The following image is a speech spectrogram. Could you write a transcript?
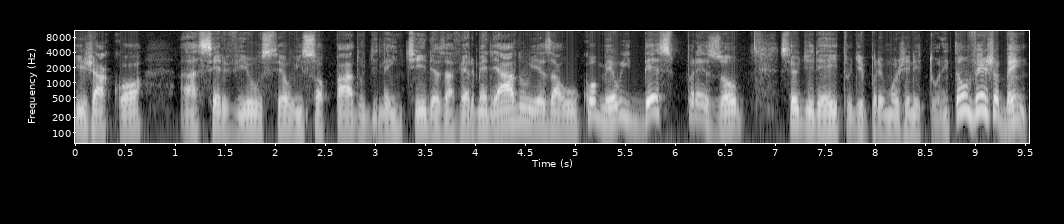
e Jacó ah, serviu o seu ensopado de lentilhas avermelhado, e Esaú comeu e desprezou seu direito de primogenitura. Então veja bem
